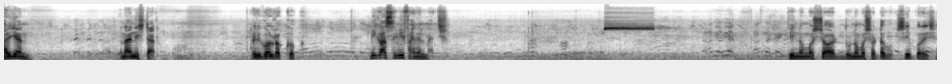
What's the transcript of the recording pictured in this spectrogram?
Aryan, nine star. এর গোলরক্ষক। Mika semifinal match. তিন নম্বর শট, দু নম্বর শটটা সেভ করেছে।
